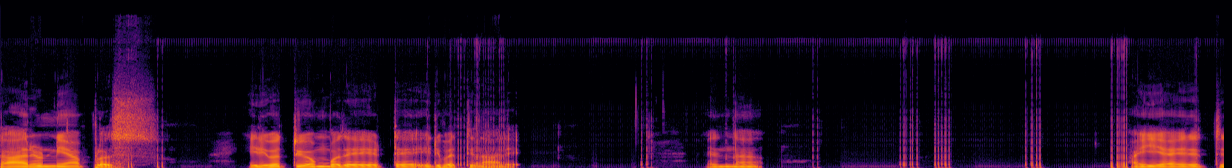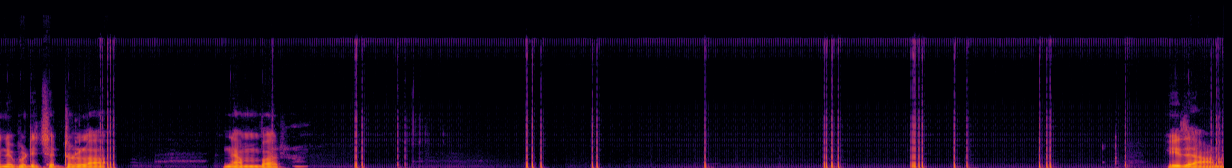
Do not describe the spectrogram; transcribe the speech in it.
കാരുണ്യ പ്ലസ് ഇരുപത്തി ഒമ്പത് എട്ട് ഇരുപത്തിനാല്. ഇന്ന് അയ്യായിരത്തിന് പിടിച്ചിട്ടുള്ള നമ്പർ ഇതാണ്.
